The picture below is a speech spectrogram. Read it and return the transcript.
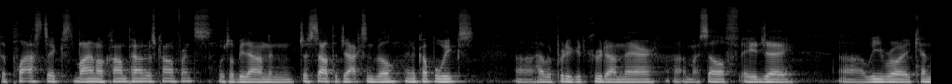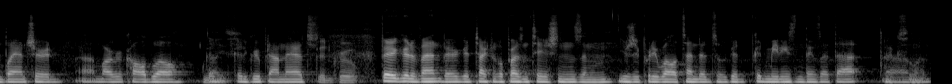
the Plastics Vinyl Compounders Conference, which will be down in just south of Jacksonville in a couple weeks. Uh, have a pretty good crew down there. Uh, myself, AJ, uh, Leroy, Ken Blanchard, uh, Margaret Caldwell. Good, Nice. good group down there. It's Good group. very good event, very good technical presentations, and usually pretty well attended. So good good meetings and things like that. Um, Excellent.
